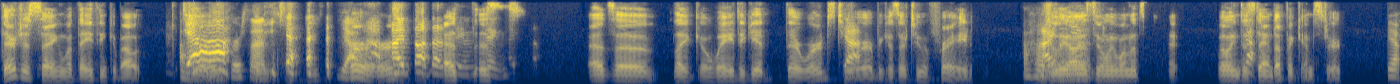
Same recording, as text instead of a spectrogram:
they're just saying what they think about A Yeah. hundred percent. Yes. Yeah. I thought that as same thing. as a like a way to get their words to Yeah. her because they're too afraid. A And hundred Juliana's the only one that's willing to Yeah. stand up against her. Yeah.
